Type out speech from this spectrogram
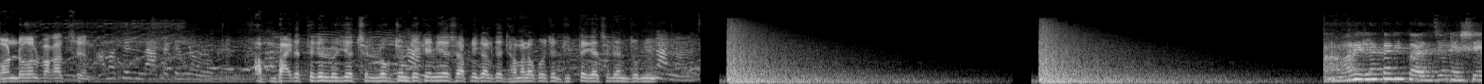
গন্ডগোল পাকাচ্ছেন। বাইরের থেকে লইয়াচ্ছেন লোকজন ডেকে নিয়ে এসে আপনি কালকে ঝামেলা করেছেন ঘিরতে গেছিলেন জমি। আমার এলাকারই কয়েকজন এসে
